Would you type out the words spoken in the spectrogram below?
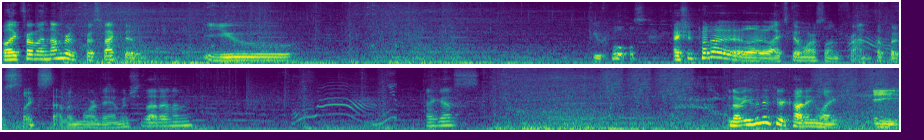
Like from a numbers perspective, you you fools. I should put a, lifesteal morsel in front that puts like seven more damage to that enemy. I guess. No, even if you're cutting like eight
